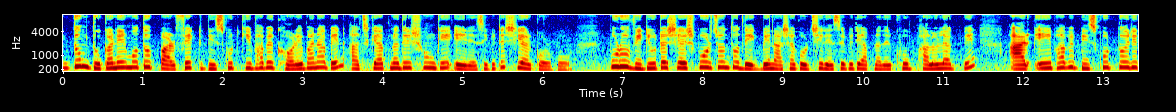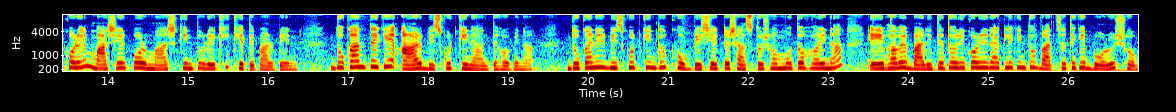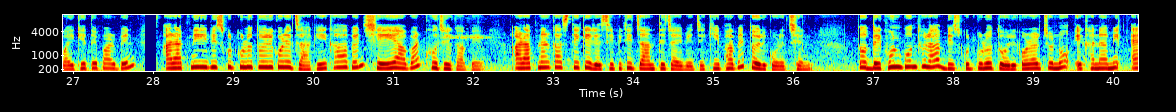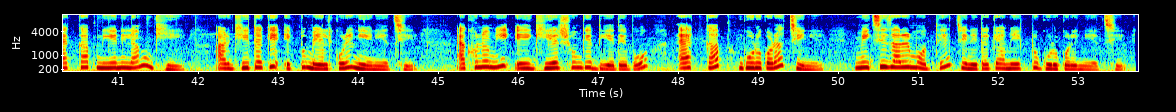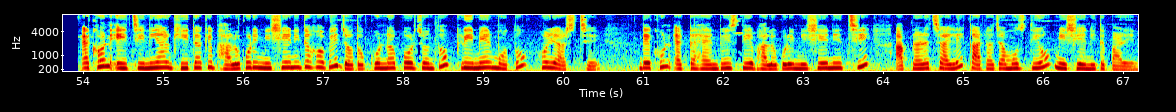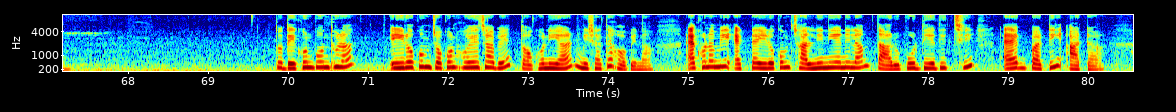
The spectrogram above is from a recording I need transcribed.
একদম দোকানের মতো পারফেক্ট বিস্কুট কীভাবে ঘরে বানাবেন আজকে আপনাদের সঙ্গে এই রেসিপিটা শেয়ার করব। পুরো ভিডিওটা শেষ পর্যন্ত দেখবেন, আশা করছি রেসিপিটি আপনাদের খুব ভালো লাগবে। আর এইভাবে বিস্কুট তৈরি করে মাসের পর মাস কিন্তু রেখে খেতে পারবেন। দোকান থেকে আর বিস্কুট কিনে আনতে হবে না। দোকানের বিস্কুট কিন্তু খুব বেশি একটা স্বাস্থ্যসম্মত হয় না। এইভাবে বাড়িতে তৈরি করে রাখলে কিন্তু বাচ্চা থেকে বড় সবাই খেতে পারবেন। আর আপনি এই বিস্কুটগুলো তৈরি করে যাকেই খাওয়াবেন, সে আবার খুঁজে খাবে আর আপনার কাছ থেকে রেসিপিটি জানতে চাইবে যে কীভাবে তৈরি করেছেন। তো দেখুন বন্ধুরা, বিস্কুটগুলো তৈরি করার জন্য এখানে আমি এক কাপ নিয়ে নিলাম ঘি। আর ঘিটাকে একটু মেল্ট করে নিয়ে নিয়েছি। এখন আমি এই ঘিয়ের সঙ্গে দিয়ে দেব এক কাপ গুঁড়ো করা চিনি। মিক্সি জারের মধ্যে চিনিটাকে আমি একটু গুঁড়ো করে নিয়েছি। এখন এই চিনি আর ঘিটাকে ভালো করে মিশিয়ে নিতে হবে যতক্ষণ না পর্যন্ত ক্রিমের মতো হয়ে আসছে। দেখুন, একটা হ্যান্ডউইচ দিয়ে ভালো করে মিশিয়ে নিচ্ছি। আপনারা চাইলে কাঁটা চামচ দিয়েও মিশিয়ে নিতে পারেন। তো দেখুন বন্ধুরা, এই রকম যখন হয়ে যাবে তখনই আর মিশাতে হবে না। এখন আমি একটা এরকম ছালনি নিয়ে নিলাম, তার উপর দিয়ে দিচ্ছি এক বাটি আটা।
